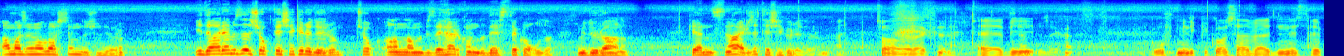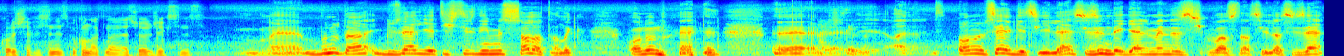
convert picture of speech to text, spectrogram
Amacına ulaştığını düşünüyorum. İdaremize de çok teşekkür ediyorum. Çok anlamlı bize her konuda destek oldu. Müdürü hanım. Kendisine ayrıca teşekkür ediyorum. Yani. Son olarak e, bir uf, minik bir konser verdiniz ve koro şefisiniz. Bu konu hakkında neler söyleyeceksiniz? Ee, bunu da güzel yetiştirdiğimiz salatalık onun e, onun sevgisiyle sizin de gelmeniz vasıtasıyla size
